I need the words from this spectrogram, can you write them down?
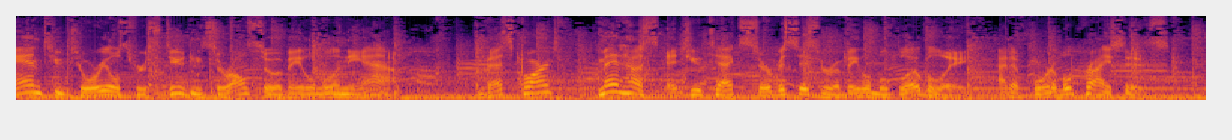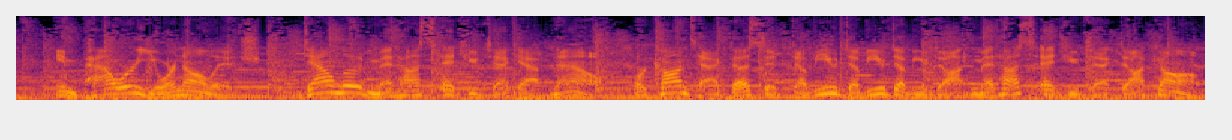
and tutorials for students are also available in the app. Best part? MedHus EduTech services are available globally at affordable prices. Empower your knowledge. Download MedHus EduTech app now or contact us at www.medhusedutech.com.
